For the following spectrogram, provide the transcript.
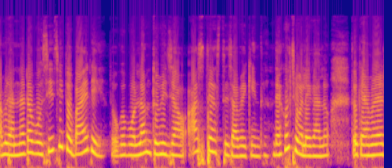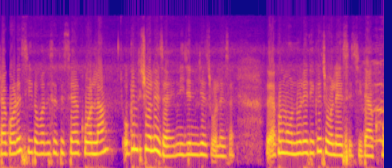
আমি রান্নাটা বসিয়েছি তো বাইরে, তো ওকে বললাম, তুমি যাও, আস্তে আস্তে যাবে কিন্তু। দেখো চলে গেল। তো ক্যামেরাটা করেছি, তোমাদের সাথে শেয়ার করলাম। ও কিন্তু চলে যায়, নিজে নিজে চলে যায়। তো এখন মন্ডলী থেকে চলে এসেছি, দেখো,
